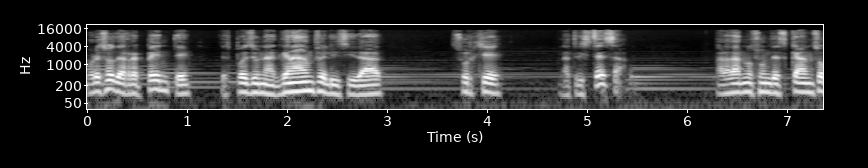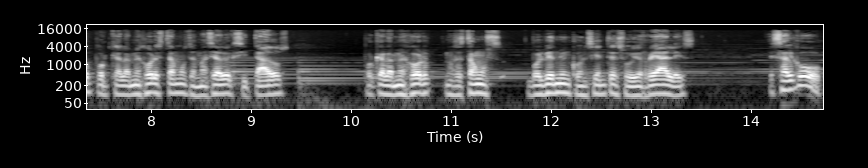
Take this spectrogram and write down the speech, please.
Por eso de repente, después de una gran felicidad, surge la tristeza. Para darnos un descanso porque a lo mejor estamos demasiado excitados, porque a lo mejor nos estamos volviendo inconscientes o irreales. Es algo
